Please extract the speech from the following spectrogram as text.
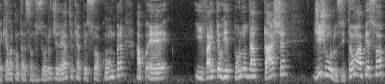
aquela contratação do Tesouro Direto que a pessoa compra é, e vai ter o retorno da taxa de juros. Então a pessoa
